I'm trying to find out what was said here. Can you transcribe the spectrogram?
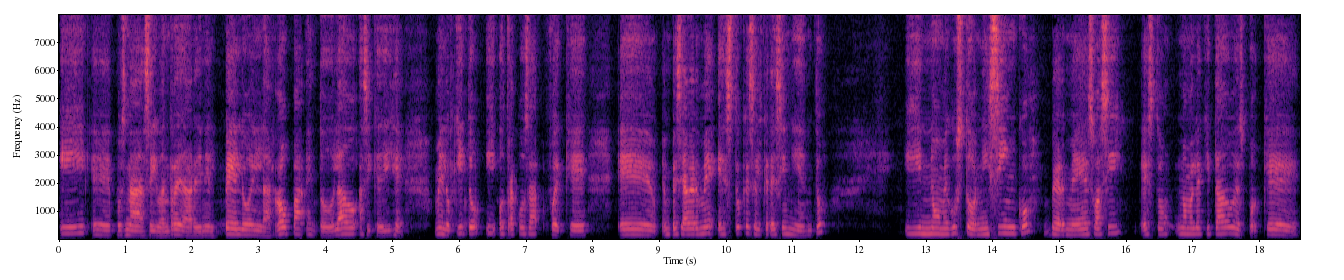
y eh, pues nada, se iba a enredar en el pelo, en la ropa, en todo lado. Así que dije, me lo quito. Y otra cosa fue que eh, empecé a verme esto que es el crecimiento y no me gustó ni cinco verme eso así. Esto no me lo he quitado es porque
